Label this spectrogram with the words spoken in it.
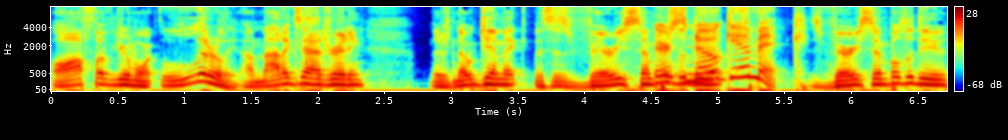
off of your mortgage. Literally, I'm not exaggerating. There's no gimmick. This is very simple There's no do. gimmick. It's very simple to do.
